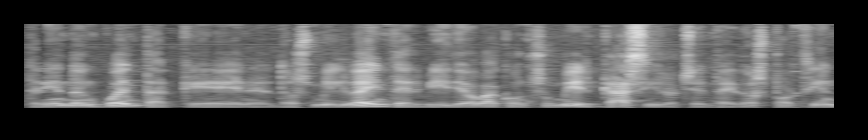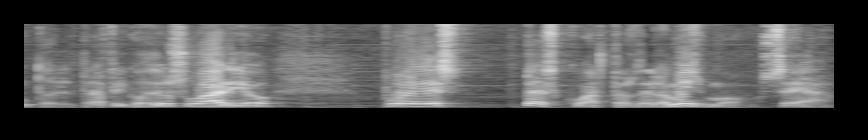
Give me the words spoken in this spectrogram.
teniendo en cuenta que en el 2020 el vídeo va a consumir casi el 82% del tráfico de usuario, pues tres cuartos de lo mismo, o sea,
